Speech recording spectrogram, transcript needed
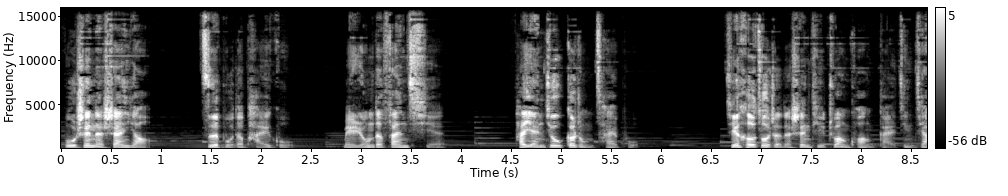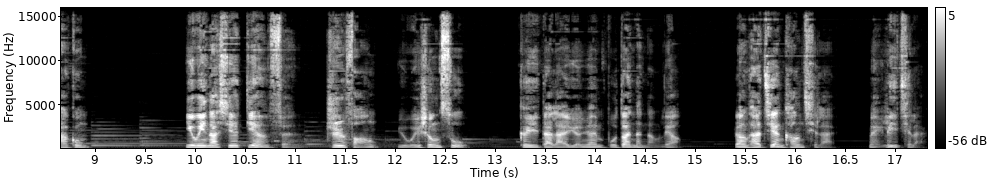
补肾的山药，滋补的排骨，美容的番茄，他研究各种菜谱，结合作者的身体状况改进加工。因为那些淀粉、脂肪与维生素，可以带来源源不断的能量，让她健康起来、美丽起来。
